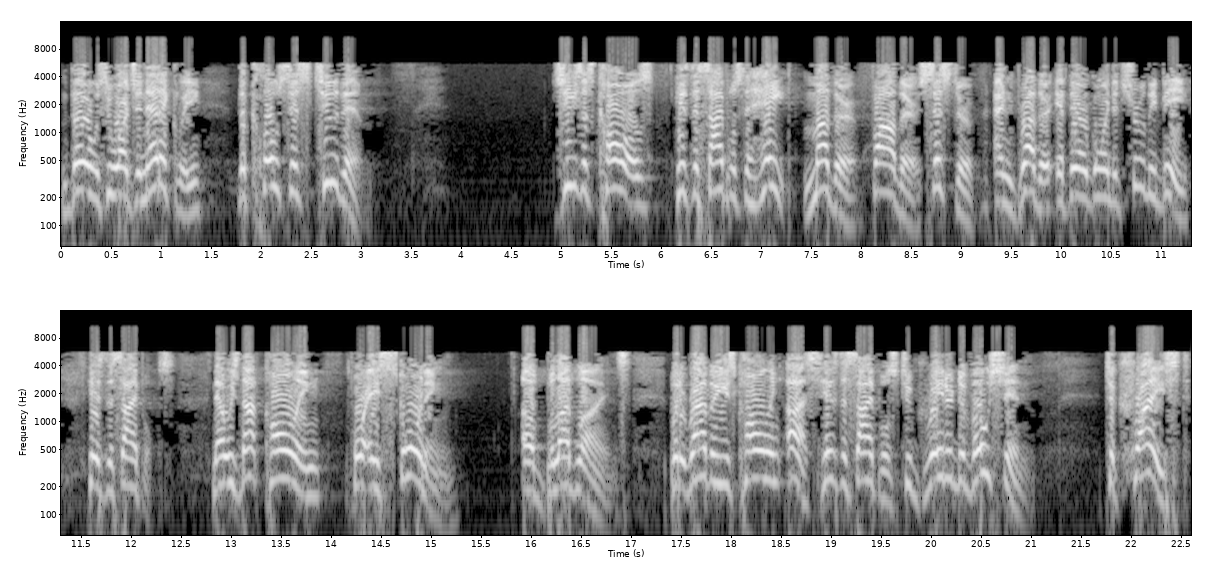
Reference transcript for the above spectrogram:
those who are genetically the closest to them. Jesus calls his disciples to hate mother, father, sister, and brother if they are going to truly be his disciples. Now he's not calling for a scorning of bloodlines, but rather he's calling us, his disciples, to greater devotion to Christ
